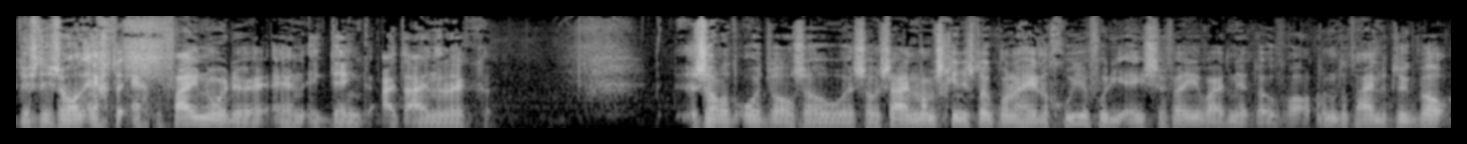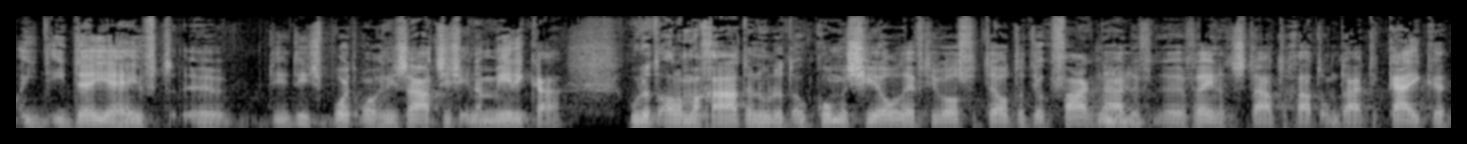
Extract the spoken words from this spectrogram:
Dus het is wel een echte, echte Feyenoorder. En ik denk uiteindelijk. Zal het ooit wel zo, eh, zo zijn. Maar misschien is het ook wel een hele goede voor die ECV waar je het net over had. Omdat hij natuurlijk wel ideeën heeft. eh, die, die sportorganisaties in Amerika. Hoe dat allemaal gaat. En hoe dat ook commercieel. Dat heeft hij wel eens verteld dat hij ook vaak naar de, de Verenigde Staten gaat. Om daar te kijken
